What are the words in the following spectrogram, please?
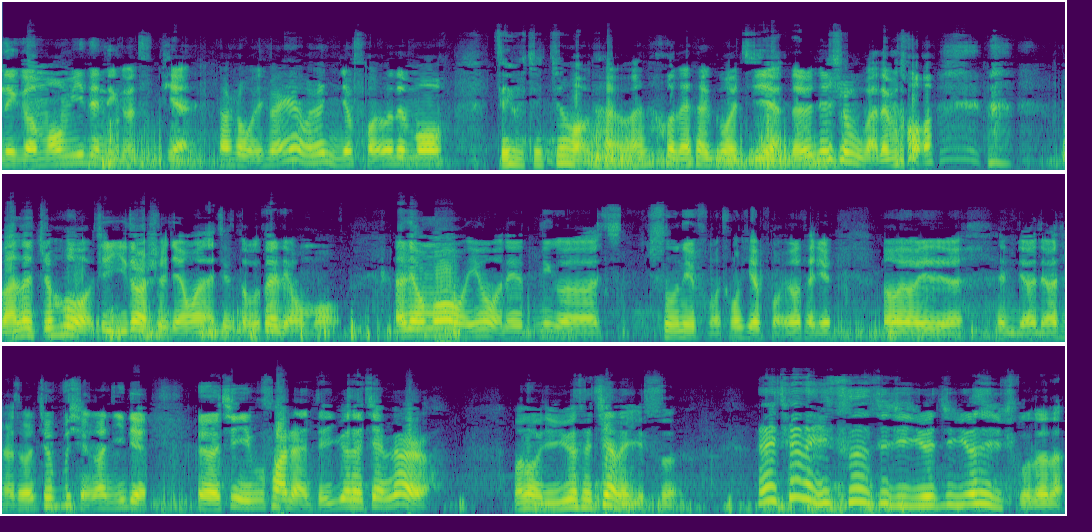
那个猫咪的那个图片。当时我就说，哎，我说你这朋友的猫，真真真好看。完了后来他给我接，他说这是我的猫。完了之后，这一段时间我俩就都在聊猫。咱聊猫，因为我那那个说那朋同学朋友，他就呃聊聊天，他说这不行啊，你得呃进一步发展，得约他见面啊。完了我就约他见了一次，哎，见了一次这就约就约他就出来了。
